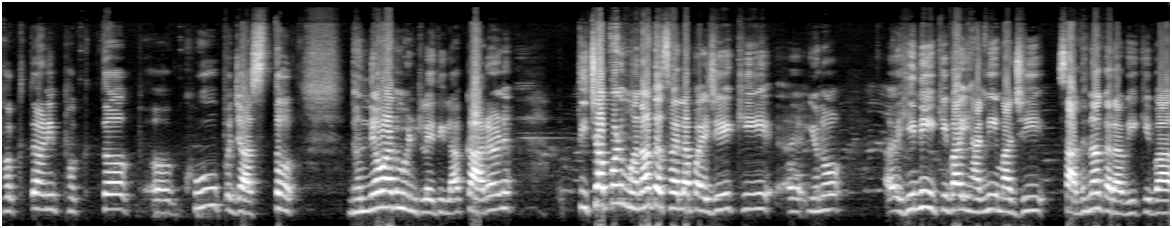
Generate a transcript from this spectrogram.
फक्त आणि फक्त खूप जास्त धन्यवाद म्हटले तिला. कारण तिच्या पण मनात असायला पाहिजे की यु नो हिनी किंवा ह्यांनी माझी साधना करावी किंवा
